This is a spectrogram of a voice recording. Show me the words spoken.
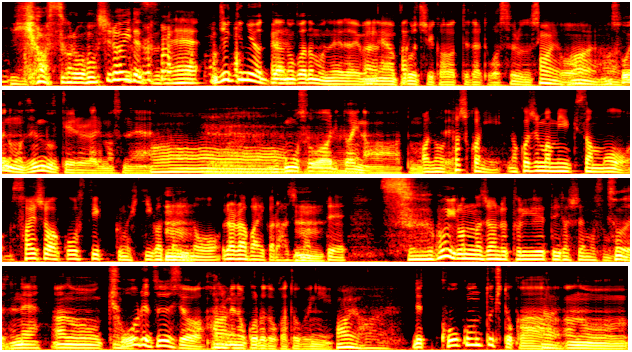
いやそれ面白いですね。時期によってあの方もねだいぶねええ。アプローチ変わってたりとかするんですけど、はいはいはいそういうのも全部受け入れられますね。僕もそうありたいなと思あのって確かに中島みゆきさんも最初アコースティックの弾き語りの「ララバイ」から始まって、すごいいろんなジャンル取り入れていらっしゃいますもんそうですね。あの強烈ですよ、初めの頃とか特に。はいはい。で高校の時とか、はい。あの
